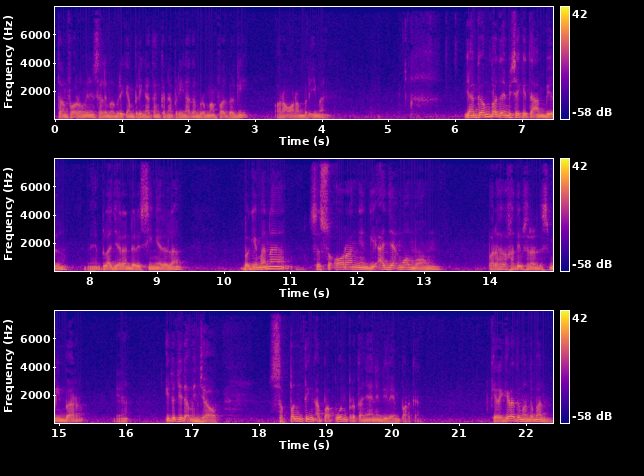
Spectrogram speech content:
tanfa'ul mu'minin saling memberikan peringatan karena peringatan bermanfaat bagi orang-orang beriman. Yang keempat yang bisa kita ambil ya, pelajaran dari sini adalah bagaimana seseorang yang diajak ngomong pada saat khatib sedang atas mimbar ya, itu tidak menjawab sepenting apa pun pertanyaan yang dilemparkan. Kira-kira teman-teman,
